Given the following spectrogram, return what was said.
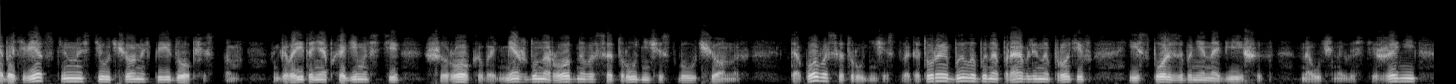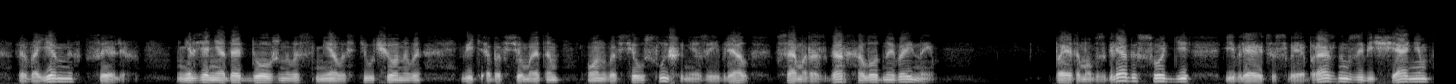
об ответственности ученых перед обществом, говорит о необходимости широкого международного сотрудничества ученых, такого сотрудничества, которое было бы направлено против использования новейших научных достижений в военных целях. Нельзя не отдать должного смелости ученого, ведь обо всем этом он во всеуслышание заявлял в самый разгар холодной войны. Поэтому взгляды Содди являются своеобразным завещанием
